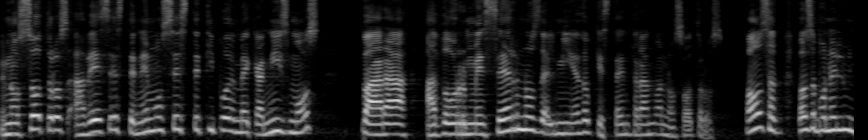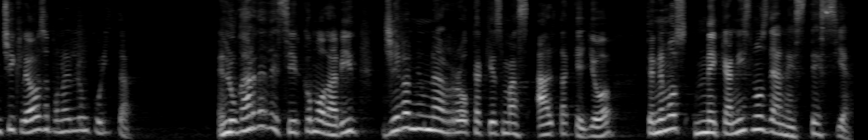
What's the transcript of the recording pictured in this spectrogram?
Nosotros a veces tenemos este tipo de mecanismos para adormecernos del miedo que está entrando a nosotros. Vamos a, vamos a ponerle un chicle, vamos a ponerle un curita. En lugar de decir como David, llévame una roca que es más alta que yo, tenemos mecanismos de anestesia.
